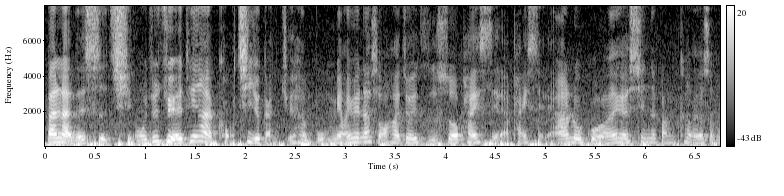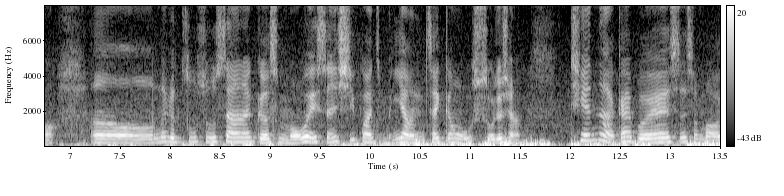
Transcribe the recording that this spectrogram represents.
搬来的事情，我就觉得听他的口气就感觉很不妙，因为那时候他就一直说拍谁啊拍谁啊，如果那个新的房客有什么，嗯、那个住宿上那个什么卫生习惯怎么样，你再跟我说，就想。天哪，该不会是什么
